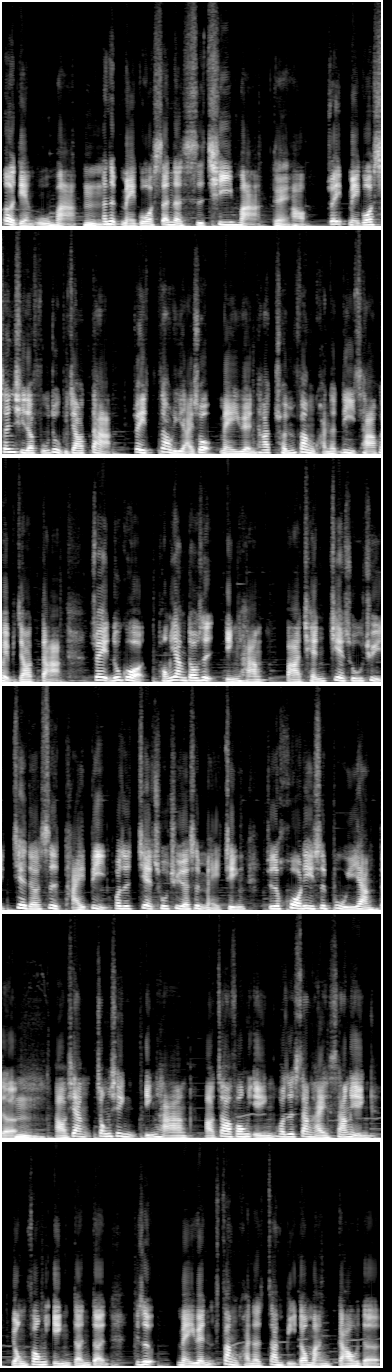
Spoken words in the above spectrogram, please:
二点五码，嗯，但是美国升了十七码，对，好，所以美国升息的幅度比较大，所以照理来说，美元它存放款的利差会比较大，所以如果同样都是银行。把钱借出去，借的是台币，或是借出去的是美金，就是获利是不一样的。嗯，好像中信银行、啊兆丰银，或是上海商银、永丰银等等，就是美元放款的占比都蛮高的。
